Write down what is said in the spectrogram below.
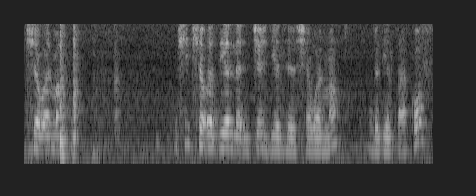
الشاورما. ماشي ديال الدجاج ديال الشاورما ولا ديال طاكوس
